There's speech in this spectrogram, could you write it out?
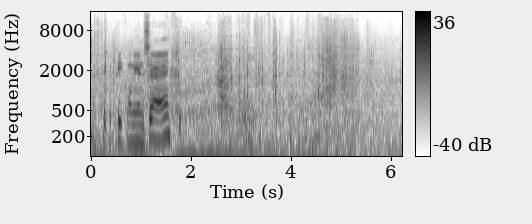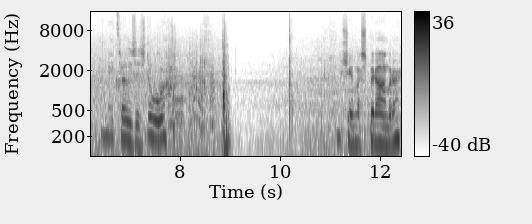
Let's take a peek on the inside. Let me close this door. Let me show you my speedometer.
